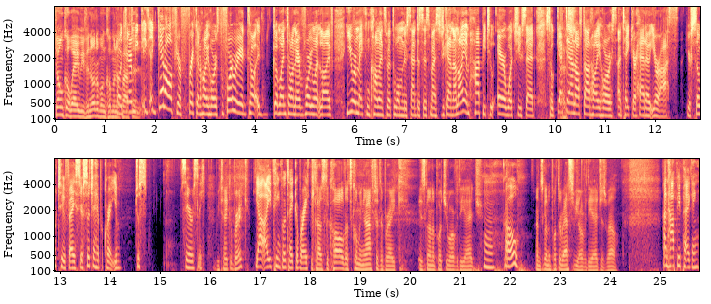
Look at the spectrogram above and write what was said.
Don't go away. We've another one coming Oh, up Jeremy, after. get off your freaking high horse. Before we went on air, before you went live, you were making comments about the woman who sent us this message again, and I am happy to air what you said. So get That's- down off that high horse and take your head out your ass. You're so two faced. You're such a hypocrite. You just seriously. We take a break Yeah, I think we'll take a break. because the call that's coming after the break is going to put you over the edge, hmm. Oh, and it's going to put the rest of you over the edge as well. and happy pegging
